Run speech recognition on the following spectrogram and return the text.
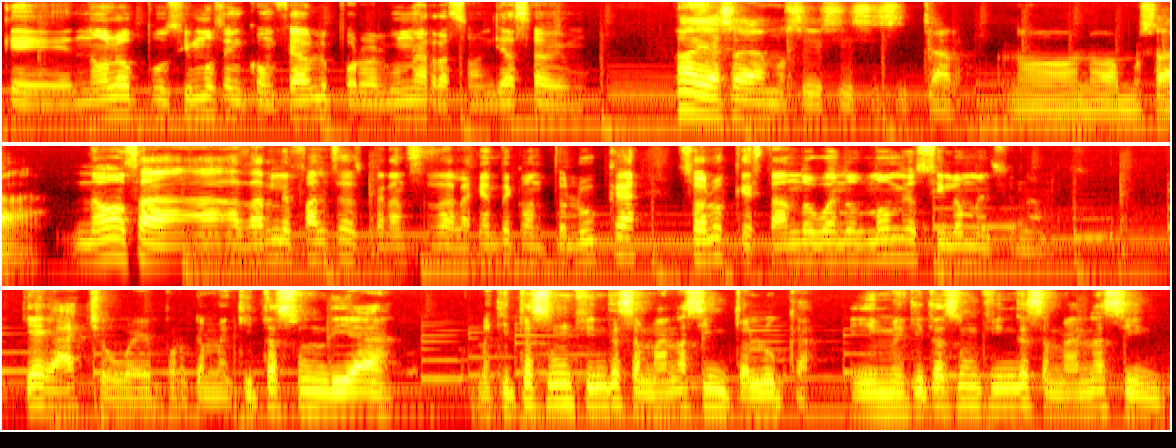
que no lo pusimos en confiable por alguna razón, ya sabemos. Ah, ya sabemos, sí, sí, sí, sí, claro. No, no vamos a. No vamos a, darle falsas esperanzas a la gente con Toluca, solo que estando buenos momios sí lo mencionamos. Qué gacho, güey, porque me quitas un día, me quitas un fin de semana sin Toluca y me quitas un fin de semana sin,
